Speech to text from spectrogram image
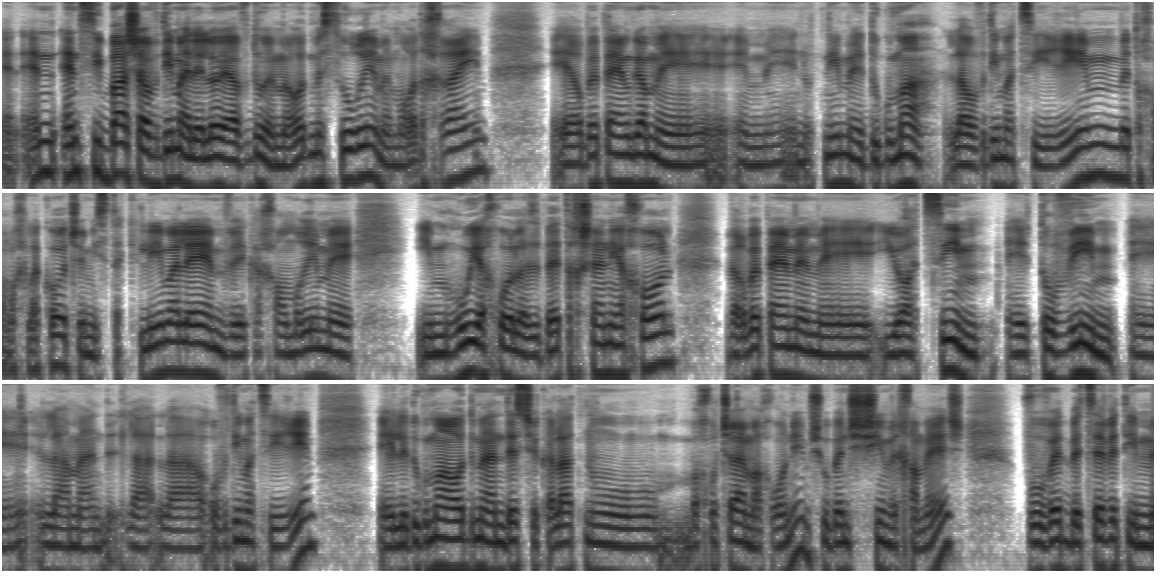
אין, אין, אין סיבה שהעובדים האלה לא יעבדו, הם מאוד מסורים, הם מאוד אחראיים. אה, הרבה פעמים גם אה, הם אה, נותנים דוגמה לעובדים הצעירים בתוך המחלקות, שמסתכלים עליהם וככה אומרים, אם הוא יכול, אז בטח שאני יכול, והרבה פעמים הם אה, יועצים אה, טובים אה, למהנד... לעובדים הצעירים. לדוגמה, עוד מהנדס שקלטנו בחודשיים האחרונים, שהוא בן 65, והוא עובד בצוות עם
